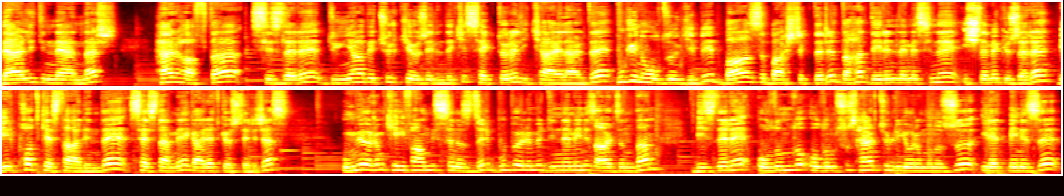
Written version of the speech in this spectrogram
Değerli dinleyenler, her hafta sizlere dünya ve Türkiye özelindeki sektörel hikayelerde bugün olduğu gibi bazı başlıkları daha derinlemesine işlemek üzere bir podcast halinde seslenmeye gayret göstereceğiz. Umuyorum keyif almışsınızdır. Bu bölümü dinlemeniz ardından bizlere olumlu olumsuz her türlü yorumunuzu iletmenizi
